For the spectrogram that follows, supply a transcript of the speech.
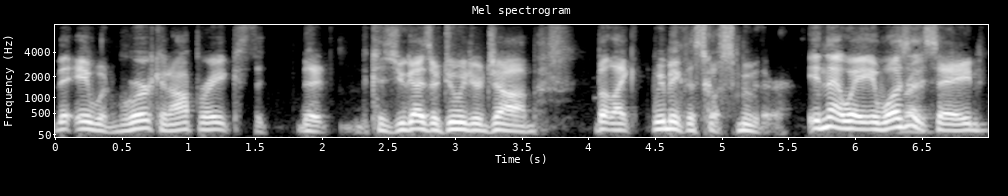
that it would work and operate because you guys are doing your job but like we make this go smoother. In that way it wasn't Right. saying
